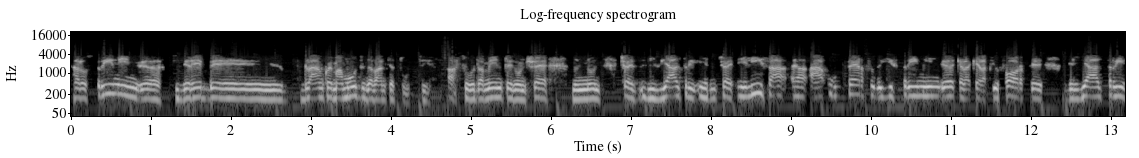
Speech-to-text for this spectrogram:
allo streaming si direbbe Blanco e Mahmoud davanti a tutti, assolutamente non c'è, non, cioè, gli altri, cioè, Elisa ha un terzo degli streaming che è, la, che è la più forte degli altri,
